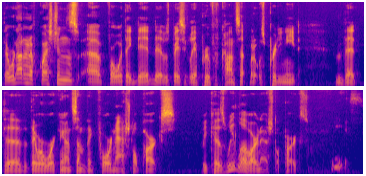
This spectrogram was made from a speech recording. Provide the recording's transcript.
there were not enough questions uh, for what they did. It was basically a proof of concept, but it was pretty neat that uh, that they were working on something for national parks because we love our national parks. Yes.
